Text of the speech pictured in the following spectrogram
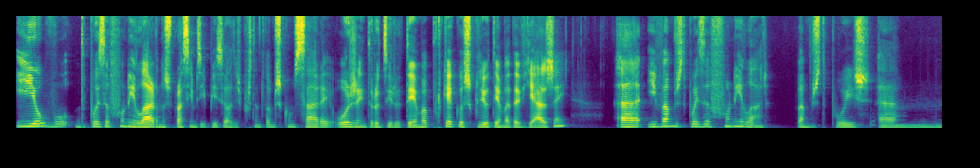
e eu vou depois afunilar nos próximos episódios. Portanto, vamos começar hoje a introduzir o tema, porque é que eu escolhi o tema da viagem, uh, e vamos depois afunilar. Vamos depois um,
